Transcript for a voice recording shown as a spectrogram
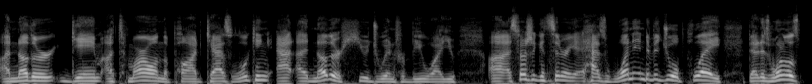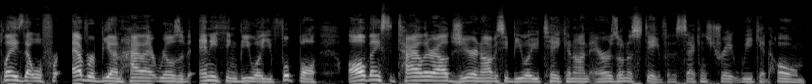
another game uh, tomorrow on the podcast, looking at another huge win for BYU, uh, especially considering it has one individual play that is one of those plays that will forever be on highlight reels of anything BYU football. All thanks to Tyler Allgeier and obviously BYU taking on Arizona State for the second straight week at home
